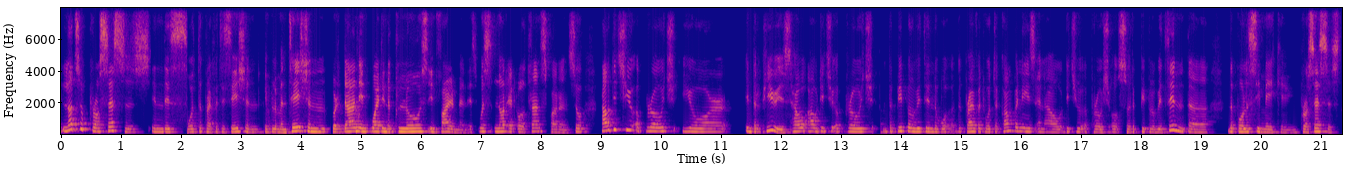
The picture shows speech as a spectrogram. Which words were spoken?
Lots of processes in this water privatization implementation were done in quite in a closed environment. It was not at all transparent. So how did you approach your interviewees? How, how did you approach the people within the, the private water companies and how did you approach also the people within the, the policy making processes,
